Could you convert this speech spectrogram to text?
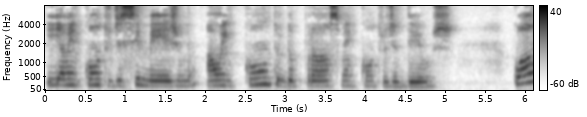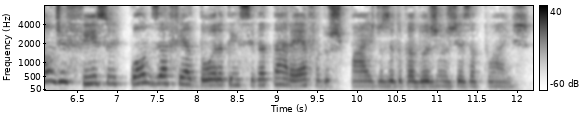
ir ao encontro de si mesmo, ao encontro do próximo, ao encontro de Deus. Quão difícil e quão desafiadora tem sido a tarefa dos pais, dos educadores nos dias atuais.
